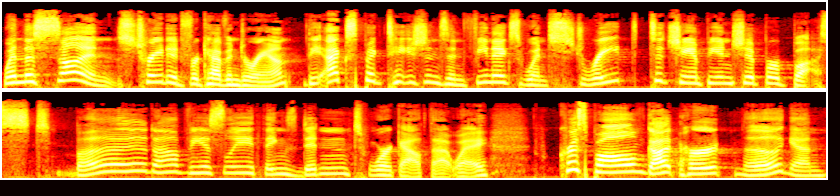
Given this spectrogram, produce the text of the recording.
When the Suns traded for Kevin Durant, the expectations in Phoenix went straight to championship or bust. But obviously, things didn't work out that way. Chris Paul got hurt again,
